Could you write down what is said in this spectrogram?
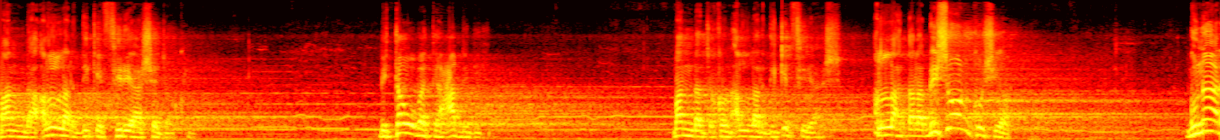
বান্দা আল্লাহর দিকে ফিরে আসে যখন। বিতাওবাতে বান্দা যখন আল্লাহর দিকে ফিরে আসে, আল্লাহ তালা ভীষণ খুশি হয়। গুনার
